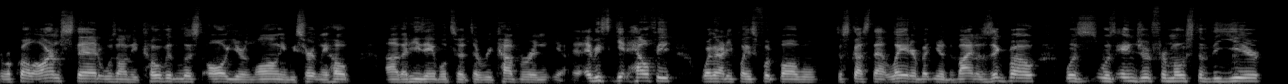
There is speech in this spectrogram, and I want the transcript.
Ryquell Armstead was on the COVID list all year long, and we certainly hope uh, that he's able to, to recover and you know, at least get healthy. Whether or not he plays football, we'll discuss that later. But you know, Devine Ozigbo was was injured for most of the year.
